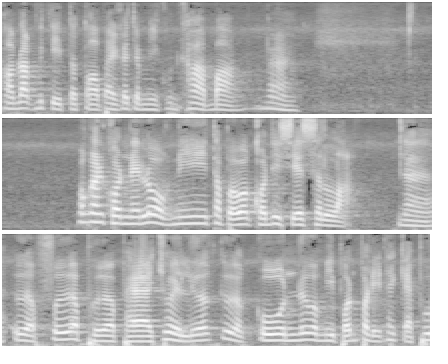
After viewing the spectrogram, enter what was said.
ความรักมิติต่อๆไปก็จะมีคุณค่าบ้างนะ เพราะงั้นคนในโลกนี้ ถ้าเผื่อว่าคนที่เสียสละนะเอื้อเฟื้อเผื่อแผ่ช่วยเหลือเกื้อกูล หรือว่ามีผลผลิตให้แก่ผู้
